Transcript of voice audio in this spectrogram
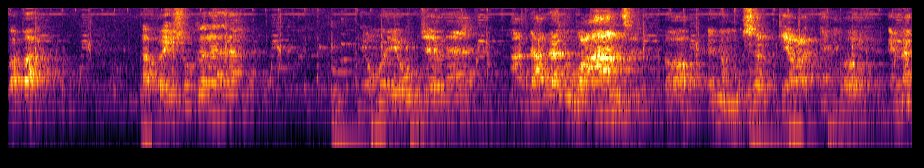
બાપા આ ભાઈ શું કરે હે? એમાં એવું છે ને આ દાદાનું વાહન છે. એને મુસક કહેવાય. હા. એના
